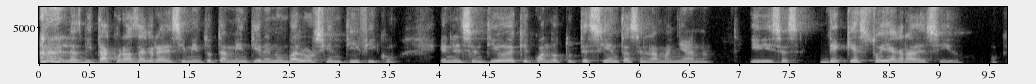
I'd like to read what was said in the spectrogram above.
las bitácoras de agradecimiento también tienen un valor científico en el sentido de que cuando tú te sientas en la mañana y dices, ¿de qué estoy agradecido? ¿Ok?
